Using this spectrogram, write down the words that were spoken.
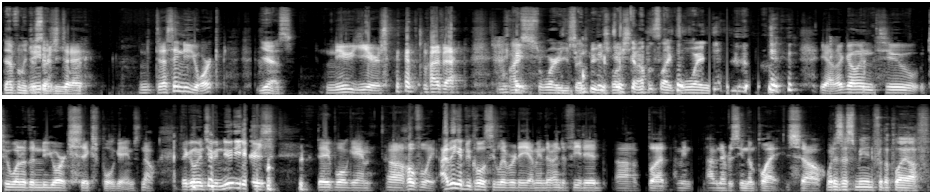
Definitely just said Year's New Day. York. Did I say New York? Yes, New Year's. My bad. I swear you said New York, and I was like, wait. yeah, they're going to to one of the New York Six bowl games. No, they're going to a New Year's Day bowl game. Uh, hopefully, I think it'd be cool to see Liberty. I mean, they're undefeated, uh, but I mean, I've never seen them play, so What does this mean for the playoff?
